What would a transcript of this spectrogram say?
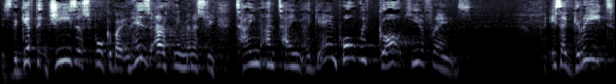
It's the gift that Jesus spoke about in his earthly ministry time and time again. What we've got here, friends, is a great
